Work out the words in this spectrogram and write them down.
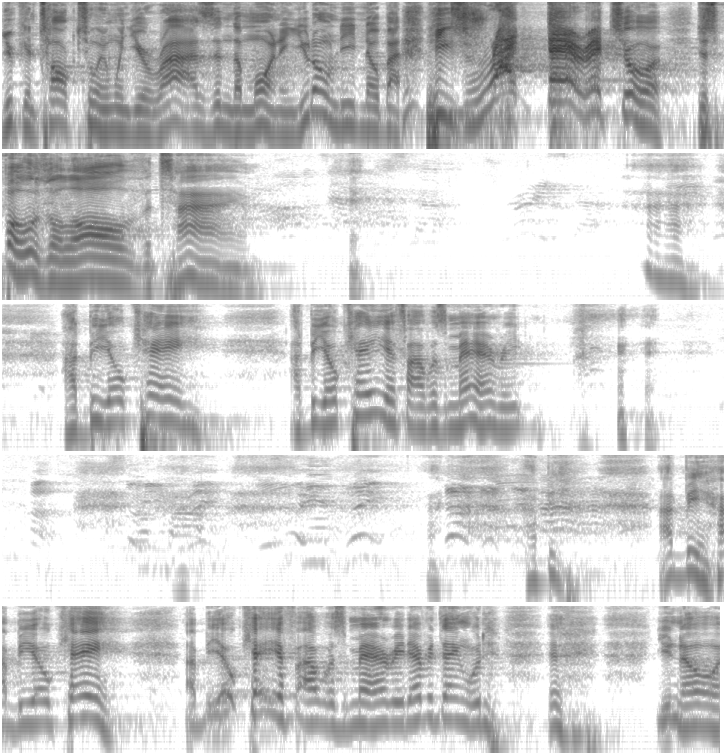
you can talk to Him when you rise in the morning. You don't need need nobody. He's right there at your disposal all the time. I'd be okay. I'd be okay if I was married. I'd be, I'd be, I'd be okay. I'd be okay if I was married. Everything would, you know,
